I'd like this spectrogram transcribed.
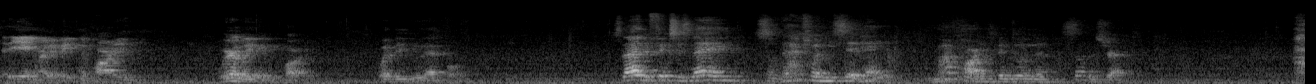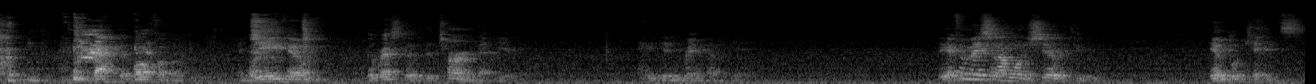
Said he ain't really leading the party. We're leading the party. What did he do that for? So I had to fix his name. So that's when he said, hey, my party's been doing the Southern strategy. He backed up off of him and gave him the rest of the term that year. And he didn't bring it up again. The information I want to share with you implicates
